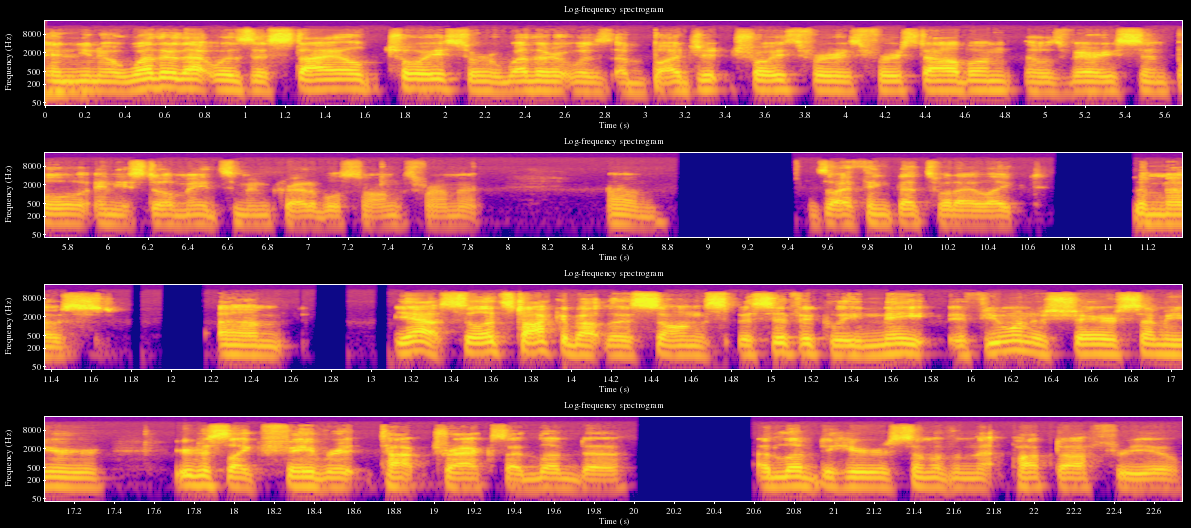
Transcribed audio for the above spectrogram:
and you know whether that was a style choice or whether it was a budget choice for his first album, it was very simple, and he still made some incredible songs from it. Um, so I think that's what I liked the most. Um, yeah, so let's talk about those songs specifically. Nate, if you want to share some of your your just like favorite top tracks, I'd love to I'd love to hear some of them that popped off for you.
